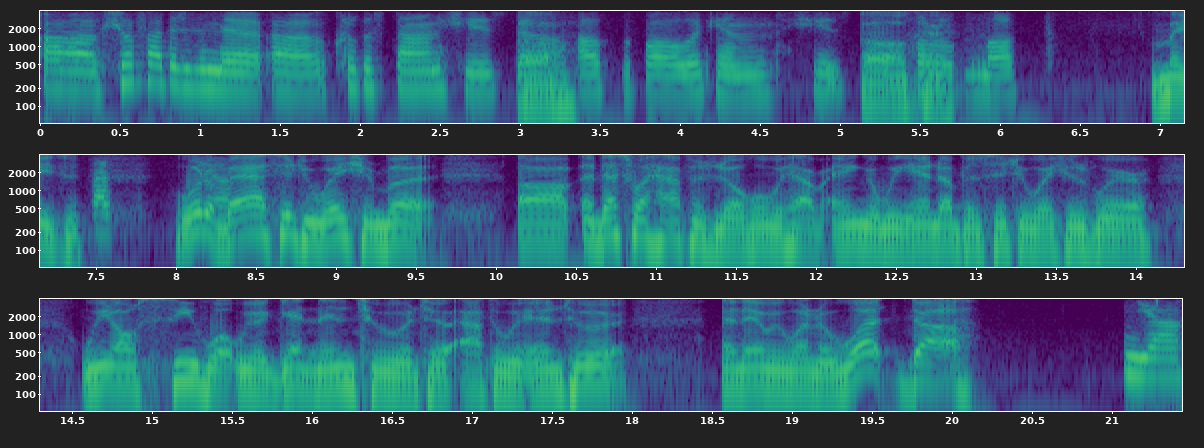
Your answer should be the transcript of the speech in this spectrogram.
Uh, her father is in the uh, Kyrgyzstan. He's uh, Oh. alcoholic and he's Oh, okay. lost. Amazing. But, What a bad situation, but uh, and that's what happens though when we have anger. We end up in situations where we don't see what we're getting into until after we're into it, and then we wonder what the. Yeah,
